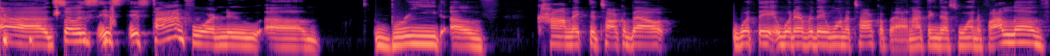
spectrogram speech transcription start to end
uh, so it's it's it's time for a new um, breed of comic to talk about what they whatever they want to talk about. And I think that's wonderful. I love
